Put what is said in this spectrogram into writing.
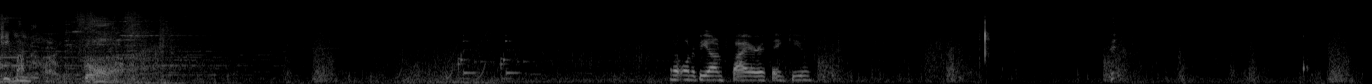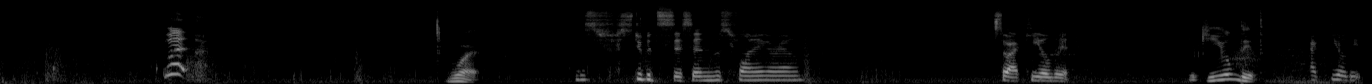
Keep up. I don't want to be on fire, thank you. What? What? This stupid Sissin was flying around. So I killed it. You killed it. I killed it.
